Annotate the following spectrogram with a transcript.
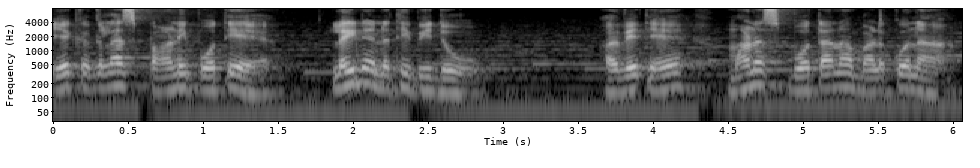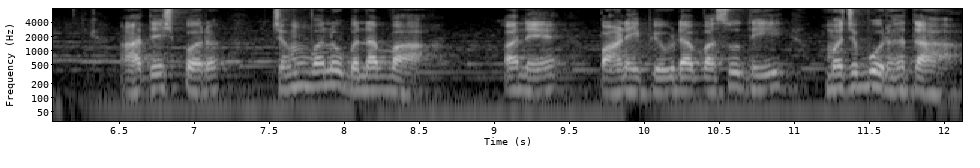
એક ગ્લાસ પાણી પોતે લઈને નથી પીધું. હવે તે માણસ પોતાના બાળકોના આદેશ પર જમવાનું બનાવવા અને પાણી પીવડાવવા સુધી મજબૂર હતા.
